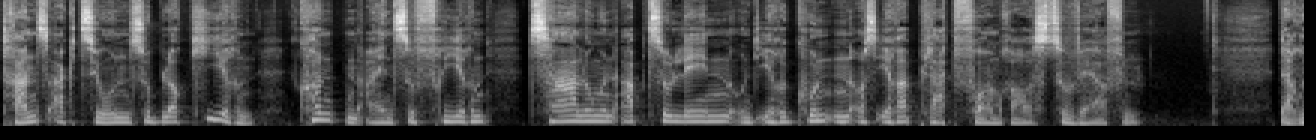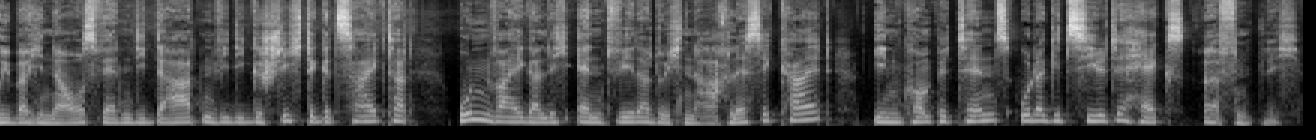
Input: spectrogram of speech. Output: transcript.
Transaktionen zu blockieren, Konten einzufrieren, Zahlungen abzulehnen und ihre Kunden aus ihrer Plattform rauszuwerfen. Darüber hinaus werden die Daten, wie die Geschichte gezeigt hat, unweigerlich entweder durch Nachlässigkeit, Inkompetenz oder gezielte Hacks öffentlich.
